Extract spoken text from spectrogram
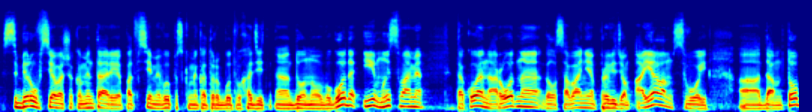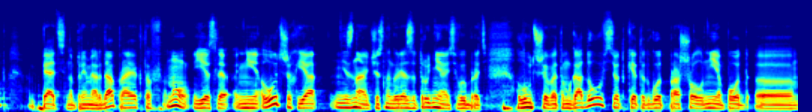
соберу все ваши комментарии под всеми выпусками, которые будут выходить э, до Нового года, и мы с вами такое народное голосование проведем. А я вам свой э, дам топ, 5, например, да, проектов. Ну, если не лучших, я не знаю, честно говоря, затрудняюсь выбрать лучшие в этом году. Все-таки этот год прошел не по под э,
